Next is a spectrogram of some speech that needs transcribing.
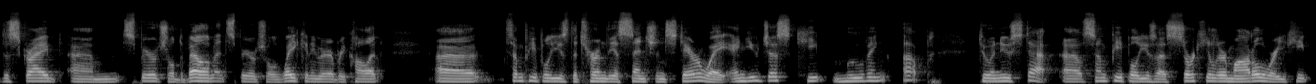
described um, spiritual development, spiritual awakening, whatever you call it. Uh, some people use the term the ascension stairway, and you just keep moving up to a new step. Uh, some people use a circular model where you keep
